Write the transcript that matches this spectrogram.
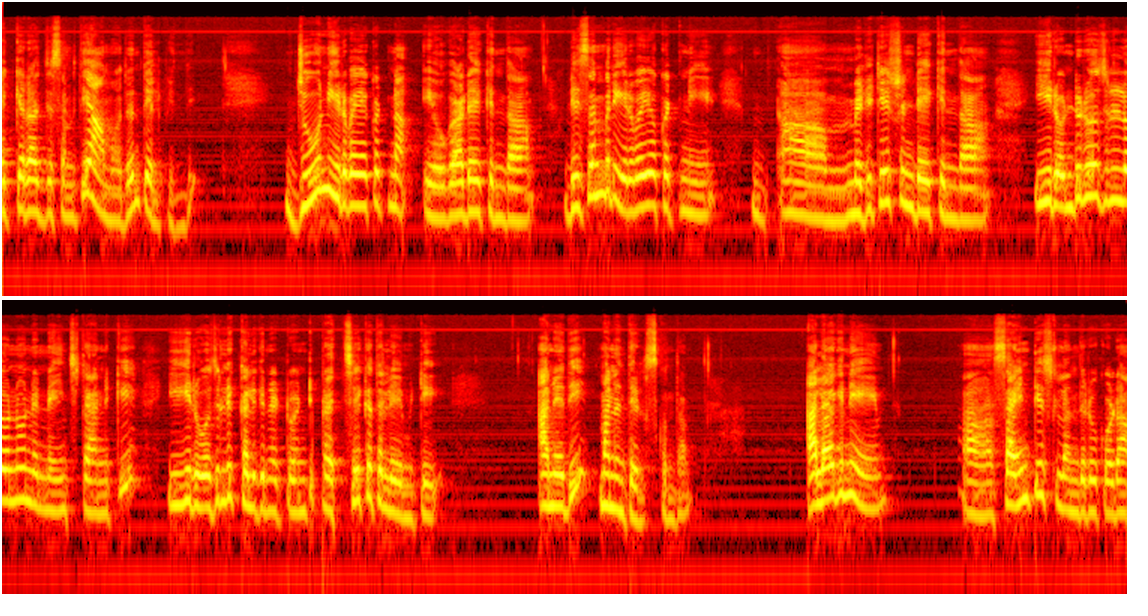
ఐక్యరాజ్య సమితి ఆమోదం తెలిపింది. జూన్ ఇరవై ఒకటిన యోగా డే కింద డిసెంబర్ ఇరవై ఒకటిని మెడిటేషన్ డే కింద ఈ రెండు రోజుల్లోనూ నిర్ణయించడానికి ఈ రోజులకి కలిగినటువంటి ప్రత్యేకతలు ఏమిటి అనేది మనం తెలుసుకుందాం. అలాగనే సైంటిస్టులందరూ కూడా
